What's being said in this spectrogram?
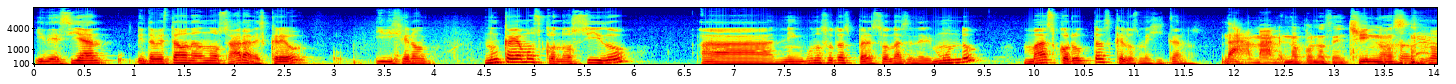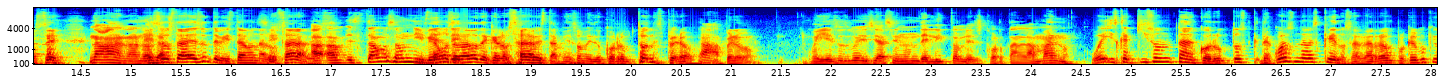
Y decían, entrevistaban a unos árabes, creo, y dijeron, nunca habíamos conocido a ninguna otras personas en el mundo más corruptas que los mexicanos. Nah, mames, no conocen chinos. No sé. No, no, no. o eso, sea, está, eso entrevistaban a sí. los árabes. A- a- estamos a un Y nivel estamos de... hablando de que los árabes también son medio corruptones, pero... Ah, pero, güey, esos güeyes si hacen un delito les cortan la mano. Güey, es que aquí son tan corruptos. ¿Te acuerdas una vez que nos agarraron? Porque el Buki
